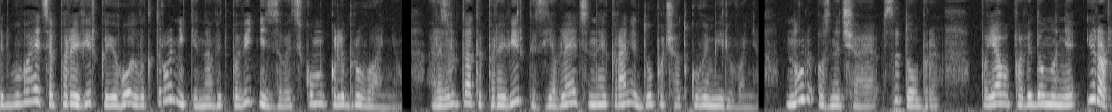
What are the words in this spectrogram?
відбувається перевірка його електроніки на відповідність заводському калібруванню. Результати перевірки з'являються на екрані до початку вимірювання. Нуль означає все добре. Поява повідомлення Error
